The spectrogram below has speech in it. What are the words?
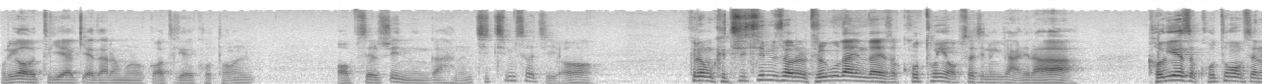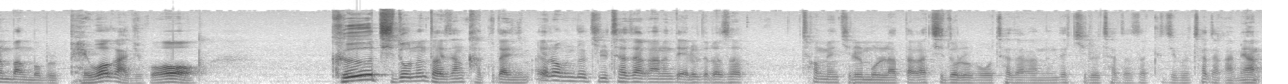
우리가 어떻게 해야 깨달음을 얻고 어떻게 고통을 없앨 수 있는가 하는 지침서지요. 그럼 그 지침서를 들고 다닌다 해서 고통이 없어지는 게 아니라 거기에서 고통 없애는 방법을 배워가지고 그 지도는 더 이상 갖고 다니지 마. 여러분들 길 찾아가는데 예를 들어서 처음엔 길을 몰랐다가 지도를 보고 찾아갔는데 길을 찾아서 그 집을 찾아가면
